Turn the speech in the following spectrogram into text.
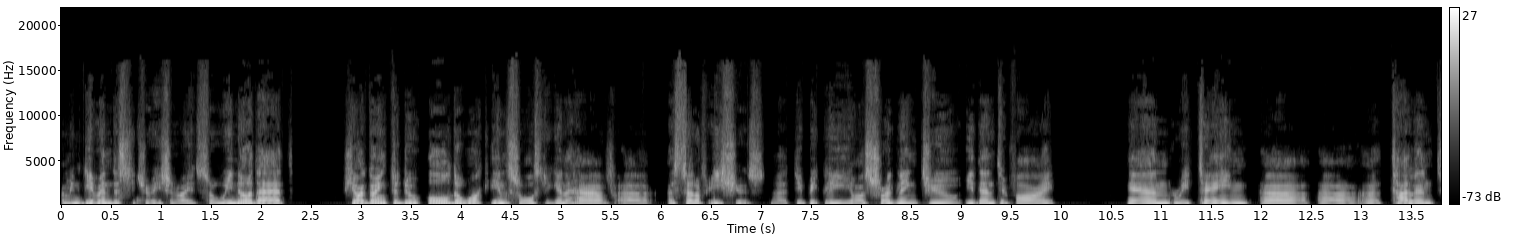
I mean, given the situation, right? So we know that if you are going to do all the work in source, you're going to have uh, a set of issues. Uh, typically you are struggling to identify and retain uh, uh, uh talent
